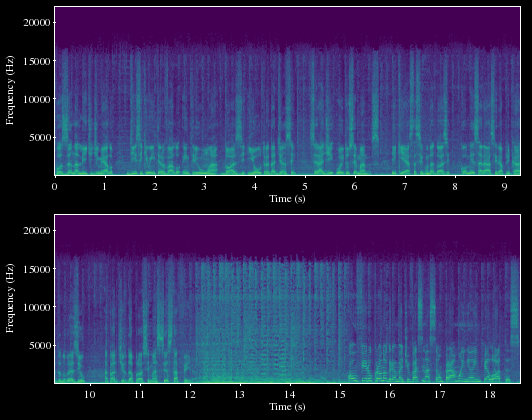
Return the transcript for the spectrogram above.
Rosana Leite de Mello, disse que o intervalo entre uma dose e outra da Janssen será de oito semanas e que esta segunda dose começará a ser aplicada no Brasil a partir da próxima sexta-feira. Confira o cronograma de vacinação para amanhã em Pelotas.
